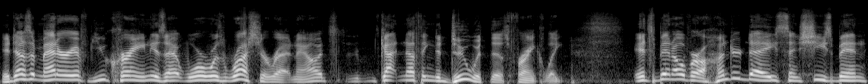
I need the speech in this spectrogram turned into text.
It doesn't matter if Ukraine is at war with Russia right now. It's got nothing to do with this, frankly. It's been over a 100 days since she's been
